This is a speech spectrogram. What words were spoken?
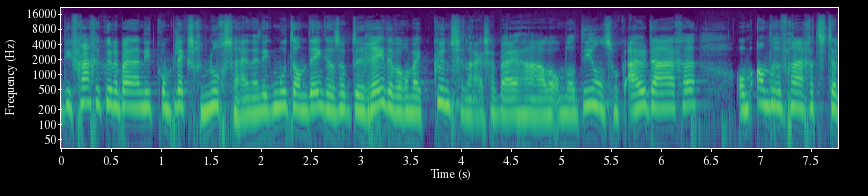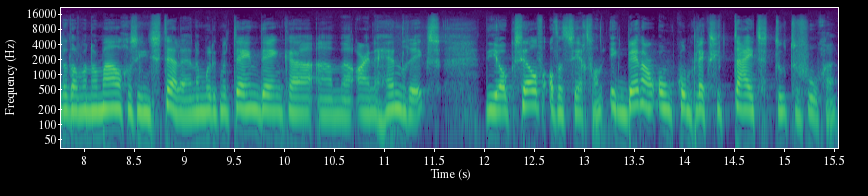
die vragen kunnen bijna niet complex genoeg zijn. En ik moet dan denken, dat is ook de reden waarom wij kunstenaars erbij halen. Omdat die ons ook uitdagen om andere vragen te stellen dan we normaal gezien stellen. En dan moet ik meteen denken aan eh, Arne Hendricks. Die ook zelf altijd zegt van, ik ben er om complexiteit toe te voegen.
